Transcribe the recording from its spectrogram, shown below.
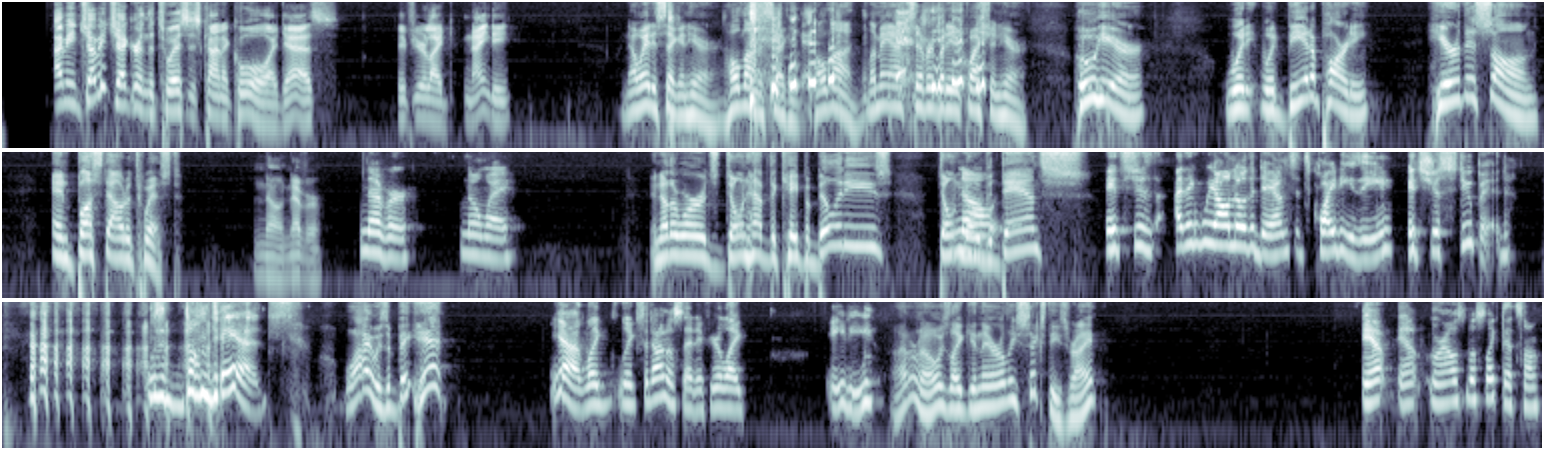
I mean, Chubby Checker and the twist is kind of cool, I guess. If you're like 90. Now wait a second here. Hold on a second. Hold on. Let me ask everybody a question here. Who here would would be at a party, hear this song, and bust out a twist? No, never. Never. No way. In other words, don't have the capabilities, don't know the dance. It's just, I think we all know the dance. It's quite easy. It's just stupid. it was a dumb dance. Why? It was a big hit. Yeah, like like Sedano said, if you're like 80, I don't know. It was like in the early 60s, right? yep, yep, Morales must like that song.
